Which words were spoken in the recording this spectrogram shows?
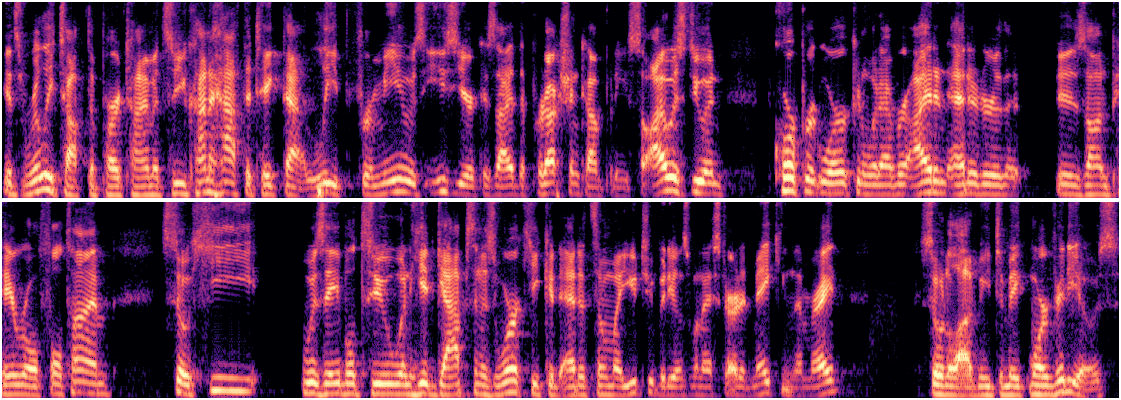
it's really tough to part time it. So you kind of have to take that leap. For me, it was easier because I had the production company. So I was doing corporate work and whatever. I had an editor that is on payroll full time. So he was able to, when he had gaps in his work, he could edit some of my YouTube videos when I started making them, right? So it allowed me to make more videos.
